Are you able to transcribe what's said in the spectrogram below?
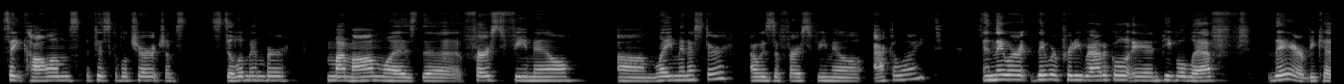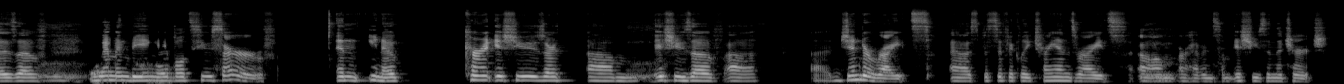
St. Columb's Episcopal Church. I'm still a member. My mom was the first female um, lay minister. I was the first female acolyte. And they were they were pretty radical, and people left there because of women being able to serve. And you know, current issues are um, issues of uh, uh, gender rights, uh, specifically trans rights, um, are having some issues in the church.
